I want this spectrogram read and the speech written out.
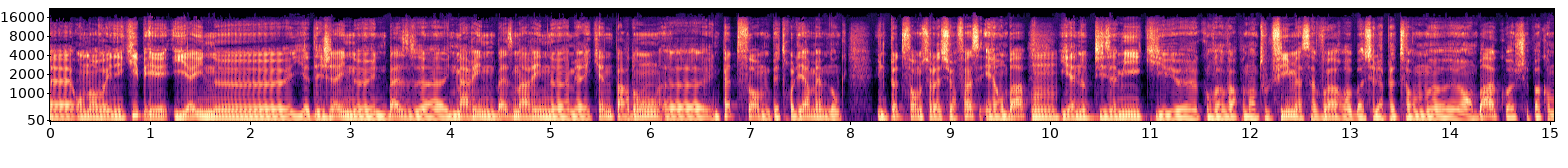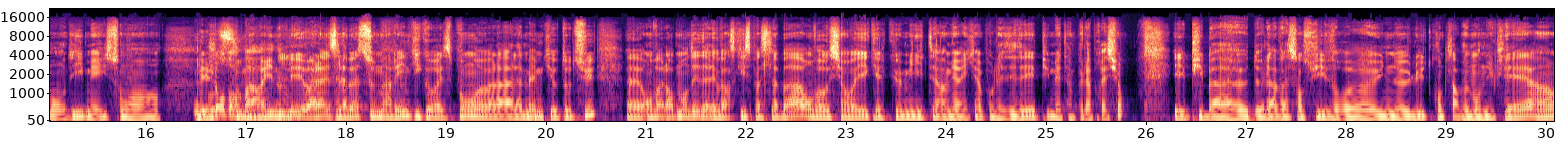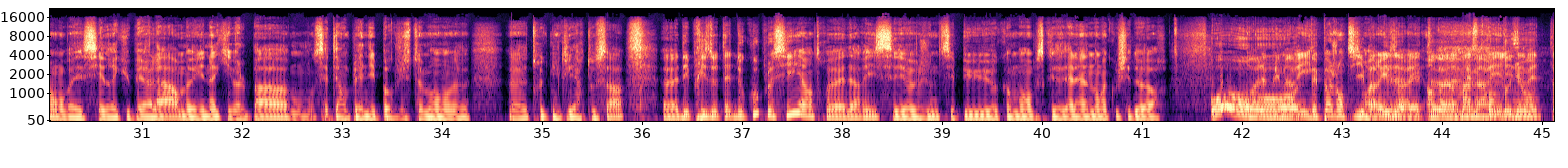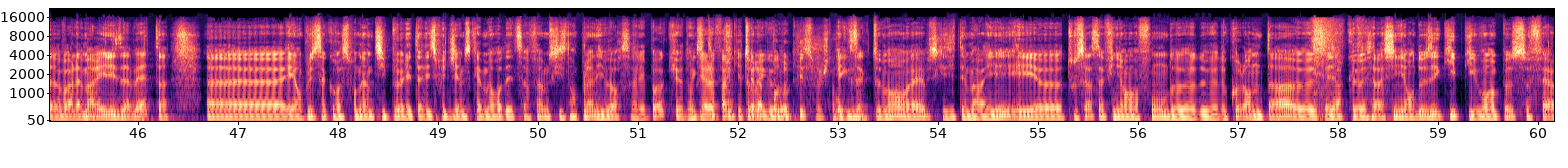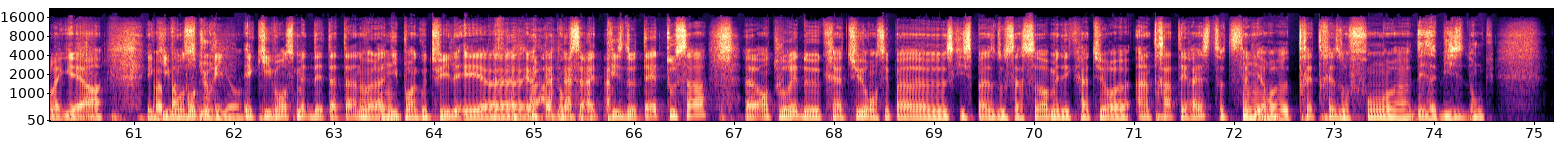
Euh, on envoie une équipe et il y a une, euh, il y a déjà une, une base, euh, une marine, base marine américaine, pardon, euh, une plateforme pétrolière même, donc une plateforme sur la surface et en bas Mm. il y a nos petits amis qui euh, qu'on va voir pendant tout le film, à savoir, euh, bah, c'est la plateforme euh, en bas, quoi. Je sais pas comment on dit, mais ils sont en Les gens sous-marine. les, voilà, c'est la base sous-marine qui correspond euh, voilà, à la même qui est au-dessus. Euh, on va leur demander d'aller voir ce qui se passe là-bas. On va aussi envoyer quelques militaires américains pour les aider et puis mettre un peu la pression. Et puis bah euh, de là va s'en suivre euh, une lutte contre l'armement nucléaire. hein. On va essayer de récupérer l'arme. Il y en a qui veulent pas. Bon, c'était en pleine époque justement, euh, euh, truc nucléaire, tout ça. Euh, des prises de tête de couple aussi hein, entre Ed Harris et euh, je ne sais plus comment parce qu'elle a un nom à coucher dehors. Oh, On va l'appeler Marie. t'es pas gentil, Marie-Elisabeth Euh, Mastro Marie-Elisabeth, euh, voilà, Marie-Elisabeth. Euh, et en plus, ça correspondait un petit peu à l'état d'esprit de James Cameron et de sa femme, parce qu'ils étaient en plein divorce à l'époque. Donc, a la femme qui était la rigolo. productrice, justement. Exactement, ouais, parce qu'ils étaient mariés. Et euh, tout ça, ça finit en fond de de, de Colanta, euh, c'est-à-dire que ça va finir en deux équipes qui vont un peu se faire la guerre et Bah, qui pas vont pour se- du riz. Hein. et qui vont se mettre des tatanes, voilà, Mm. ni pour un coup de fil. Et, euh, et voilà, donc ça va être prise de tête, tout ça euh, entouré de créatures, on sait pas euh, ce qui se passe, d'où ça sort, mais des créatures euh, intraterrestres, c'est-à-dire Mm. euh, très très au fond euh, des abysses, donc.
